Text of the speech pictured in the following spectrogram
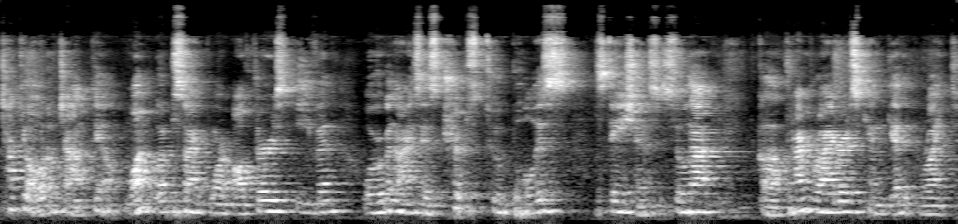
찾기 어렵지 않대요. One website where authors even organizes trips to police stations so that uh, crime writers can get it right.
